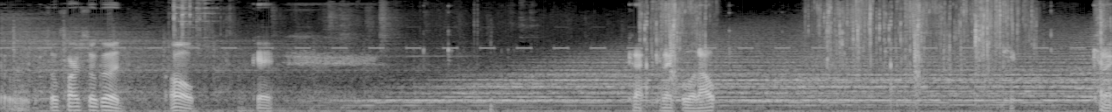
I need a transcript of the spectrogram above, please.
So, so far so good. Oh, okay. Can I, can I pull it out? Can I,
